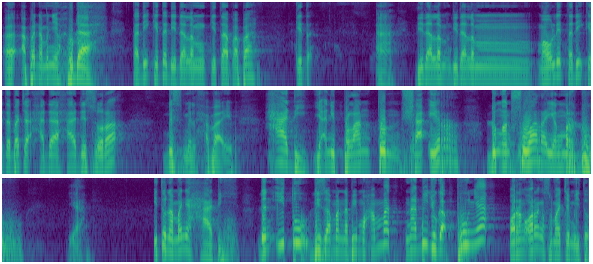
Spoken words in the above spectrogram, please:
uh, apa namanya? hudah. Tadi kita di dalam kitab apa? Kita ah, di dalam di dalam Maulid tadi kita baca hada hadis surah Bismil Habaib. Hadi, yakni pelantun syair dengan suara yang merdu. Ya. Itu namanya hadi. Dan itu di zaman Nabi Muhammad, Nabi juga punya orang-orang semacam itu.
